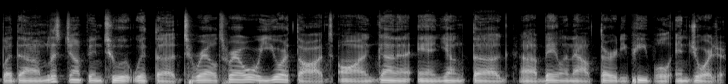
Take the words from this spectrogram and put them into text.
But um, let's jump into it with uh, Terrell. Terrell, what were your thoughts on Gunna and Young Thug uh, bailing out 30 people in Georgia?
